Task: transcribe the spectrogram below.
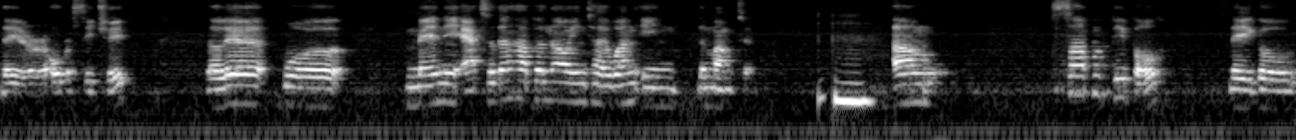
their overseas trip. So there were many accidents happen now in Taiwan in the mountain. Mm. Um, some people they go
